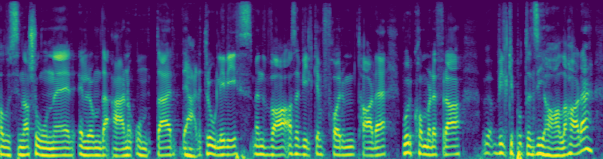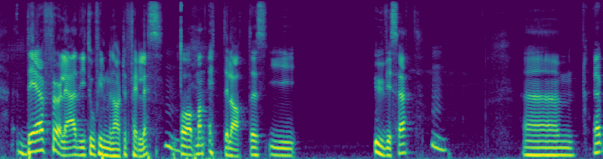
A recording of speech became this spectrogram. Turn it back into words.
hallusinasjoner, eller om det er noe ondt der. Det er det troligvis, men hva, altså, hvilken form tar det? Hvor kommer det fra? Hvilke potensial har det? Det føler jeg de to filmene har til felles. Og at man etterlates i uvisshet. Mm. Ehm, Jeg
